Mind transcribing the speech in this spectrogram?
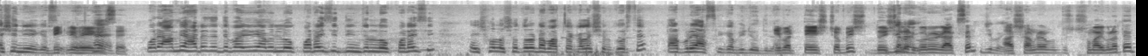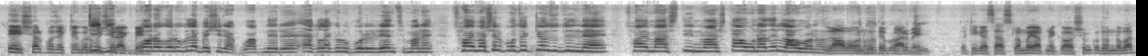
এসে নিয়ে গেছে। বিক্রি হয়ে হ্যাঁ, গেছে। পরে আমি হাটে যেতে পারিনি আমি লোক পাঠাইছি তিনজন লোক পাঠাইছি এই ষোলো সতেরোটা বাচ্চা কালেকশন করছে তারপরে আজকে ভিডিও দিলাম। এবার তেইশ চব্বিশ দুই সালের গরু রাখছেন। আর সামনের সময়গুলোতে তেইশ সাল প্রজেক্টের গরু বেশি রাখবেন। বড় গরুগুলো বেশি রাখব। আপনার এক লাখের উপরে রেঞ্জ মানে ছয় মাসের প্রজেক্টেও যদি নেয় ছয় মাস তিন মাস তাও ওনাদের লাভবান হবে- লাভবান হতে পারবে। তো ঠিক আছে আসলাম ভাই আপনাকে অসংখ্য ধন্যবাদ।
